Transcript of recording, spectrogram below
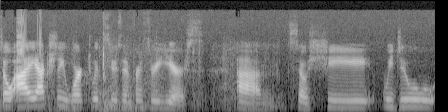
so I actually worked with Susan for three years. Um, So she, we do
